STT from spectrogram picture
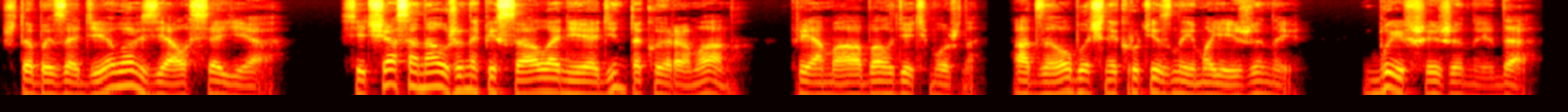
чтобы за дело взялся я. Сейчас она уже написала не один такой роман. Прямо обалдеть можно от заоблачной крутизны моей жены. Бывшей жены, да.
